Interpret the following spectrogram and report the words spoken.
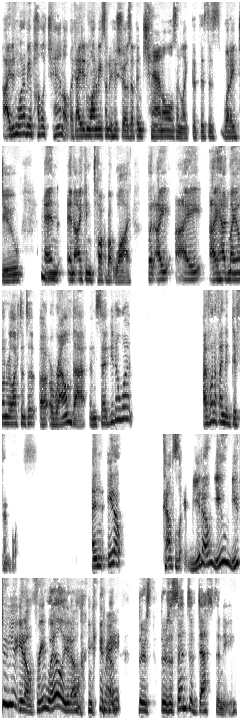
I didn't want to be a public channel. Like I didn't want to be somebody who shows up in channels and like that this is what I do. Mm-hmm. And, and I can talk about why, but I, I, I had my own reluctance uh, around that and said, you know what? I want to find a different voice. And, you know, council's like, you know, you, you do you, you know, free will, you know, you right. Know, there's, there's a sense of destiny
